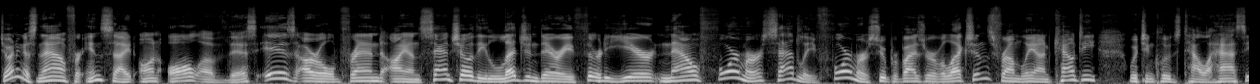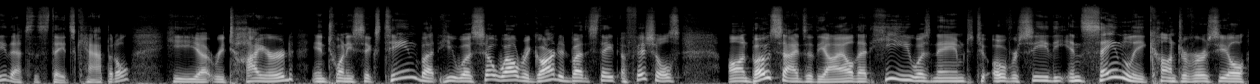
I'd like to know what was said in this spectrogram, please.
Joining us now for insight on all of this is our old friend Ion Sancho, the legendary 30 year, now former, sadly, former supervisor of elections from Leon County, which includes Tallahassee. That's the state's capital. He uh, retired in 2016, but he was so well regarded by the state officials on both sides of the aisle that he was named to oversee the insanely controversial,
